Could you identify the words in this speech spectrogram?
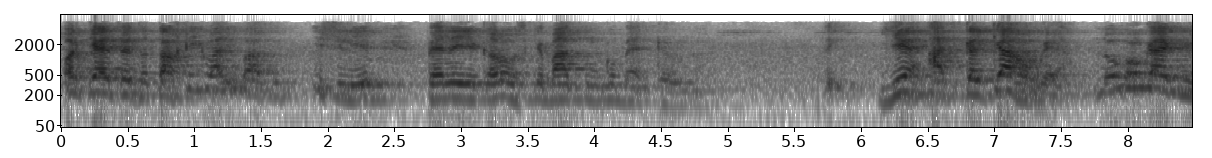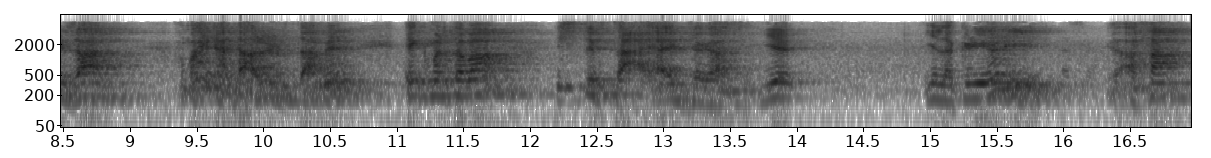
اور کہتے تو تحقیق والی بات اس لیے پہلے یہ کرو، اس کے بعد تم کو بیت کروں گا۔ یہ آج کل کیا ہو گیا؟ لوگوں کا ایک مزاج۔ ہمارے یہاں دارالفتا میں ایک مرتبہ استفتا آیا ایک جگہ سے۔ یہ یہ لکڑی ہے نا یہ؟ آسان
